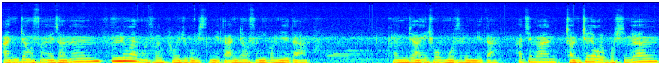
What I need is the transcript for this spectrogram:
안정성에서는 훌륭한 모습을 보여주고 있습니다. 안정성 이겁니다. 굉장히 좋은 모습입니다. 하지만 전체적으로 보시면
